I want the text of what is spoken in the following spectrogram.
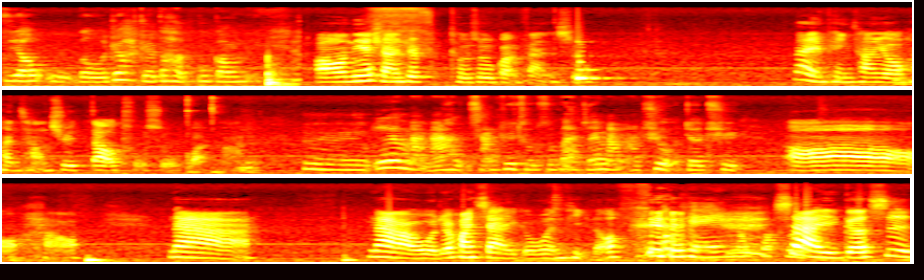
只有五个，我就觉得很不公平。哦，你也喜欢去图书馆翻书？那你平常有很常去到图书馆吗？嗯，因为妈妈很常去图书馆，所以妈妈去我就去。哦，好，那那我就换下一个问题喽。OK，下一个是，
